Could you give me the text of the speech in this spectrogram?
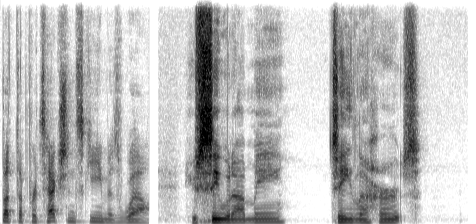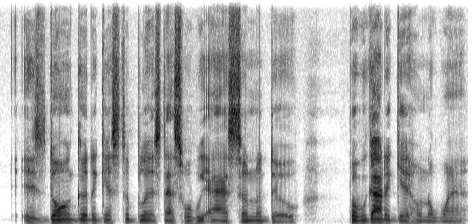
but the protection scheme as well. You see what I mean? Jalen Hurts is doing good against the blitz. That's what we asked him to do. But we got to get him to win.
